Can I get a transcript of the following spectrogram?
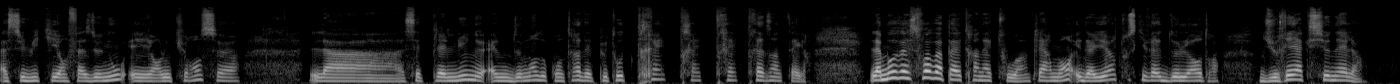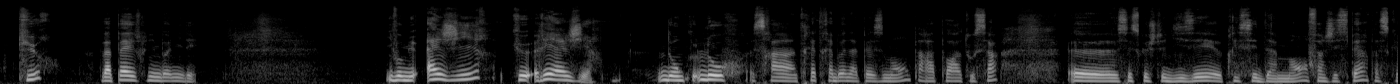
à celui qui est en face de nous, et en l'occurrence, euh, la, cette pleine lune, elle nous demande au contraire d'être plutôt très très très très intègre. La mauvaise foi va pas être un atout, hein, clairement, et d'ailleurs tout ce qui va être de l'ordre du réactionnel pur va pas être une bonne idée. Il vaut mieux agir que réagir. Donc l'eau sera un très très bon apaisement par rapport à tout ça. Euh, c'est ce que je te disais euh, précédemment, enfin j'espère parce que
